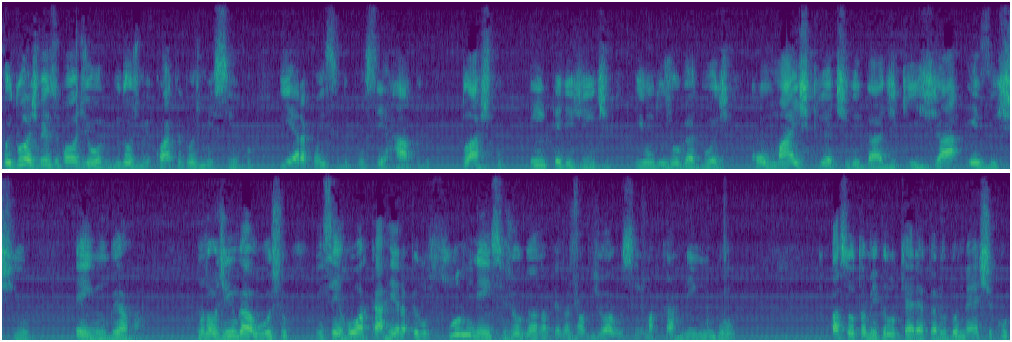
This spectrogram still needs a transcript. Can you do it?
Foi duas vezes bola de ouro, em 2004 e 2005, e era conhecido por ser rápido, plástico, inteligente e um dos jogadores com mais criatividade que já existiu em um gramado. Ronaldinho Gaúcho encerrou a carreira pelo Fluminense, jogando apenas nove jogos sem marcar nenhum gol. Passou também pelo Querétaro do México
